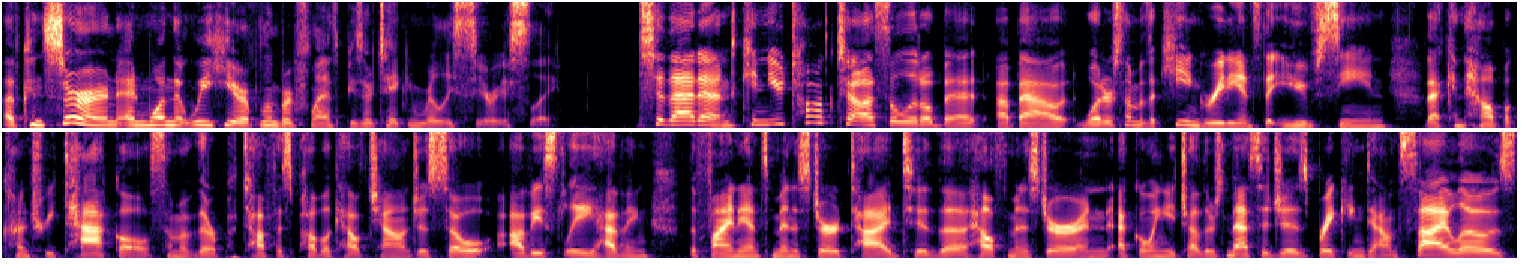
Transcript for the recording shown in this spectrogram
of concern and one that we here at Bloomberg Philanthropies are taking really seriously. To that end, can you talk to us a little bit about what are some of the key ingredients that you've seen that can help a country tackle some of their toughest public health challenges? So, obviously, having the finance minister tied to the health minister and echoing each other's messages, breaking down silos.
